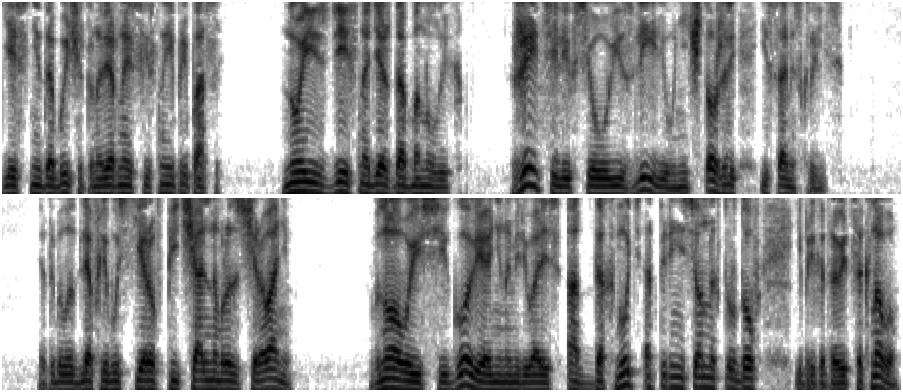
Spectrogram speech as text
если не добыча, то, наверное, съестные припасы. Но и здесь надежда обманула их. Жители все увезли или уничтожили и сами скрылись. Это было для флебустьеров печальным разочарованием. В Новой Сеговии они намеревались отдохнуть от перенесенных трудов и приготовиться к новым.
